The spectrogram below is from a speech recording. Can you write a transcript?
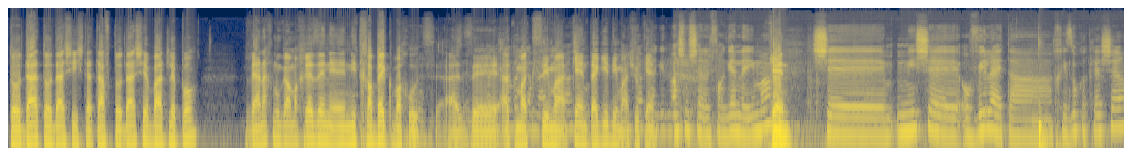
תודה, תודה שהשתתפת, תודה שבאת לפה. ואנחנו גם אחרי זה נתחבק בחוץ, אז אה, את מקסימה. כן, תגידי משהו, כן. אני חייבת להגיד משהו של לפרגן לאימא. כן. שמי שהובילה את החיזוק הקשר,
